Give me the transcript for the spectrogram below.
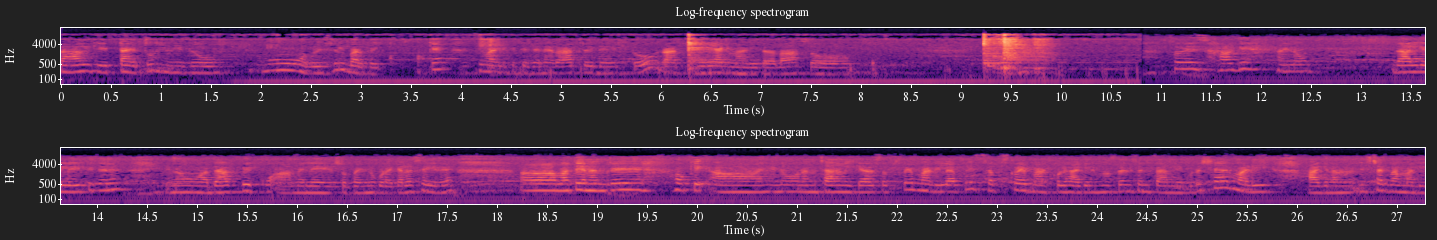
ದಾಲ್ಗೆ ಇಟ್ಟಾಯಿತು ಇದು ಮೂರು ವಿಸಿಲ್ ಬರಬೇಕು ಓಕೆ ಮಾಡಲಿಕ್ಕೆ ಇಟ್ಟಿದ್ದೇನೆ ರಾತ್ರಿ ಇತ್ತು, ರಾತ್ರಿ ಬಿರಿಯಾನಿ ಮಾಡಿದ್ರಲ್ಲ ಸೊ ಸೊ ಇಸ್ ಹಾಗೆ ಏನು ದಾಲ್ಗೆಲ್ಲ ಇಟ್ಟಿದ್ದೇನೆ, ಇನ್ನು ಅದಾಗಬೇಕು, ಆಮೇಲೆ ಸ್ವಲ್ಪ ಇನ್ನೂ ಕೂಡ ಕೆಲಸ ಇದೆ. ಮತ್ತೇನಂದರೆ ಓಕೆ ಏನು ನನ್ನ ಚಾನಲ್ಗೆ ಯಾರು ಸಬ್ಸ್ಕ್ರೈಬ್ ಮಾಡಿಲ್ಲ ಪ್ಲೀಸ್ ಸಬ್ಸ್ಕ್ರೈಬ್ ಮಾಡ್ಕೊಳ್ಳಿ. ಹಾಗೆ ನಿಮ್ಮ ಫ್ರೆಂಡ್ಸ್ ಆ್ಯಂಡ್ ಫ್ಯಾಮಿಲಿ ಕೂಡ ಶೇರ್ ಮಾಡಿ. ಹಾಗೆ ನನ್ನ ಇನ್ಸ್ಟಾಗ್ರಾಮಲ್ಲಿ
